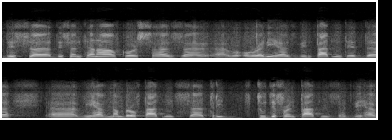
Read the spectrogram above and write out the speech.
This uh, this antenna, of course, has uh, uh already has been patented. We have a number of patents, three two different patents that we have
